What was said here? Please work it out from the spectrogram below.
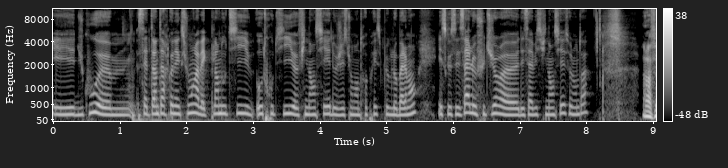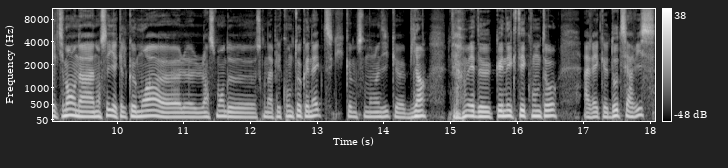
Et du coup, euh, cette interconnexion avec plein d'outils, autres outils euh, financiers, de gestion d'entreprise plus globalement, est-ce que c'est ça le futur euh, des services financiers selon toi? Alors effectivement, on a annoncé il y a quelques mois le lancement de ce qu'on a appelé Conto Connect, qui, comme son nom l'indique bien, permet de connecter Conto avec d'autres services.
